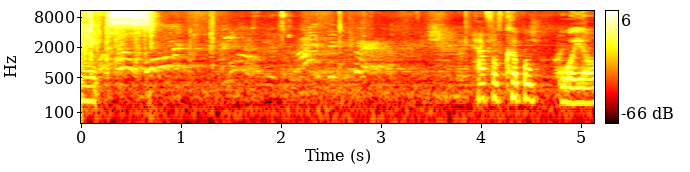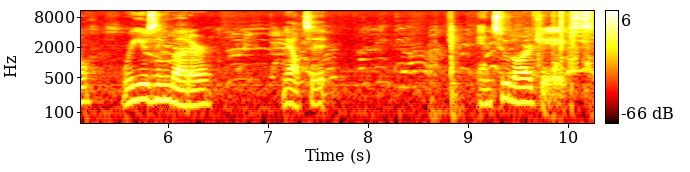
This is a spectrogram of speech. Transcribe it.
mix, half a cup of oil, we're using butter, melted, and two large eggs.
